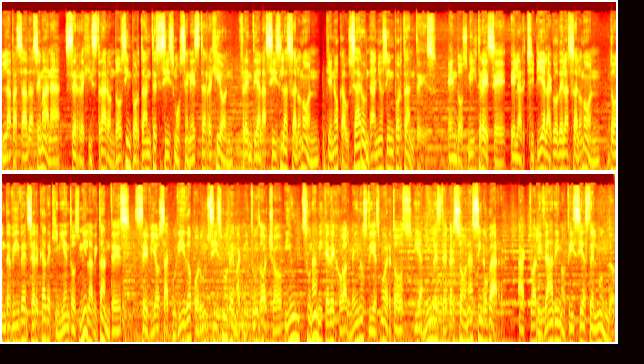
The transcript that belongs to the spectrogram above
La pasada semana, se registraron dos importantes sismos en esta región, frente a las Islas Salomón, que no causaron daños importantes. En 2013, el archipiélago de la Salomón, donde viven cerca de 500.000 habitantes, se vio sacudido por un sismo de magnitud 8 y un tsunami que dejó al menos 10 muertos y a miles de personas sin hogar. Actualidad y noticias del mundo.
